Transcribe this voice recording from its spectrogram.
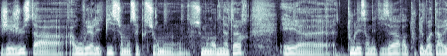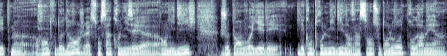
J'ai juste à, à, ouvrir les pistes sur mon, sur mon, sur mon ordinateur et tous les synthétiseurs, toutes les boîtes à rythme rentrent dedans. Elles sont synchronisées en MIDI. Je peux envoyer des, des contrôles MIDI dans un sens ou dans l'autre, programmer un,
